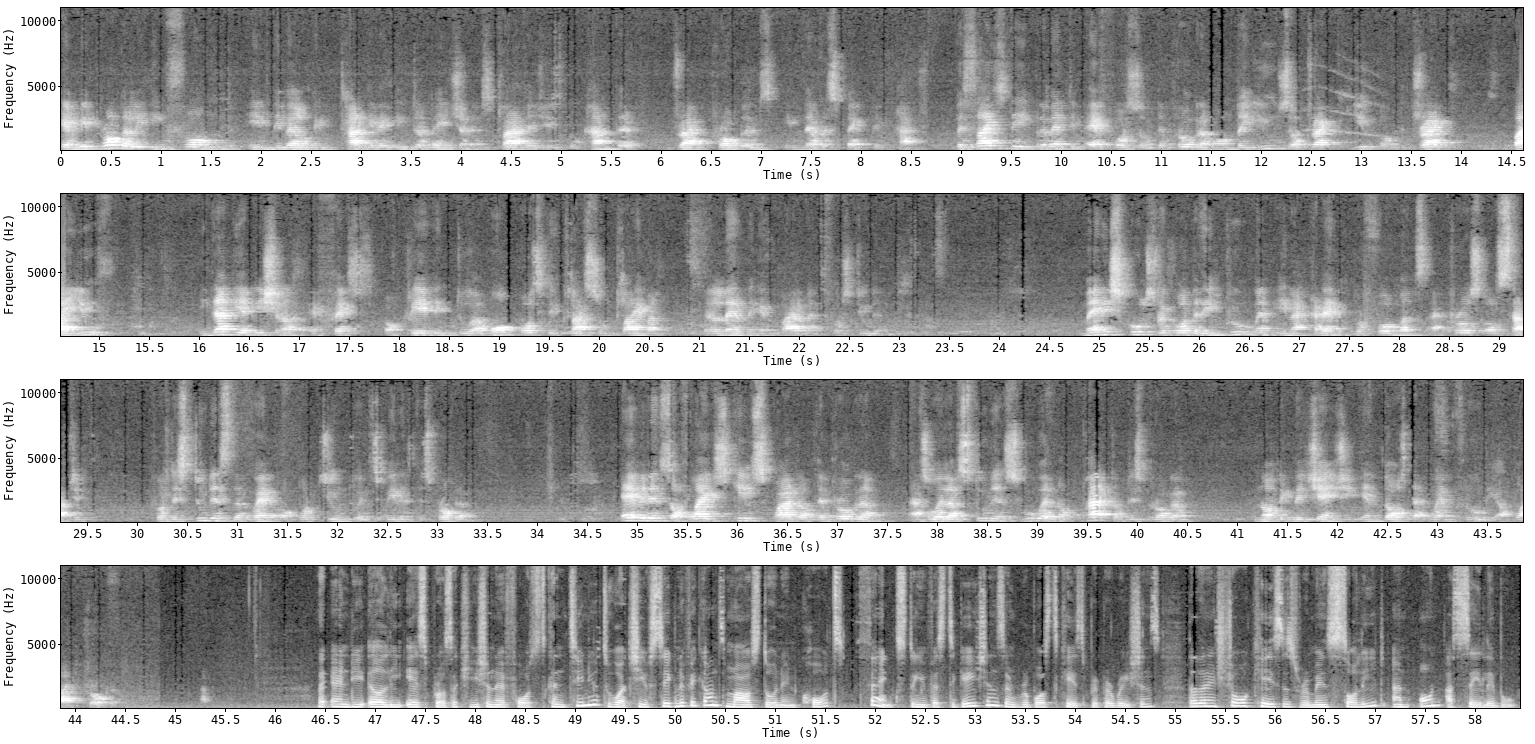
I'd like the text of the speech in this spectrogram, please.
can be properly informed in developing targeted intervention and strategies to counter drug problems in their respective countries. Besides the preventive efforts of the program on the use of drug use of the drugs by youth, it had the additional effects of creating to a more positive classroom climate and learning environment for students. Many schools recorded improvement in academic performance across all subjects for the students that were opportune to experience this program. Evidence of life skills part of the program, as well as students who were not part of this program, noting the change in those that went through the applied program. The NDLEA's prosecution efforts continue to achieve significant milestone in court thanks to investigations and robust case preparations that ensure cases remain solid and unassailable.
